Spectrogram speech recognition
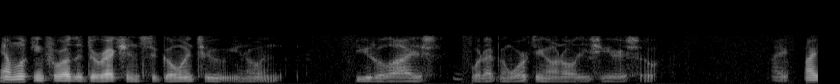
I'm looking for other directions to go into, you know, and utilize what I've been working on all these years. So my my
